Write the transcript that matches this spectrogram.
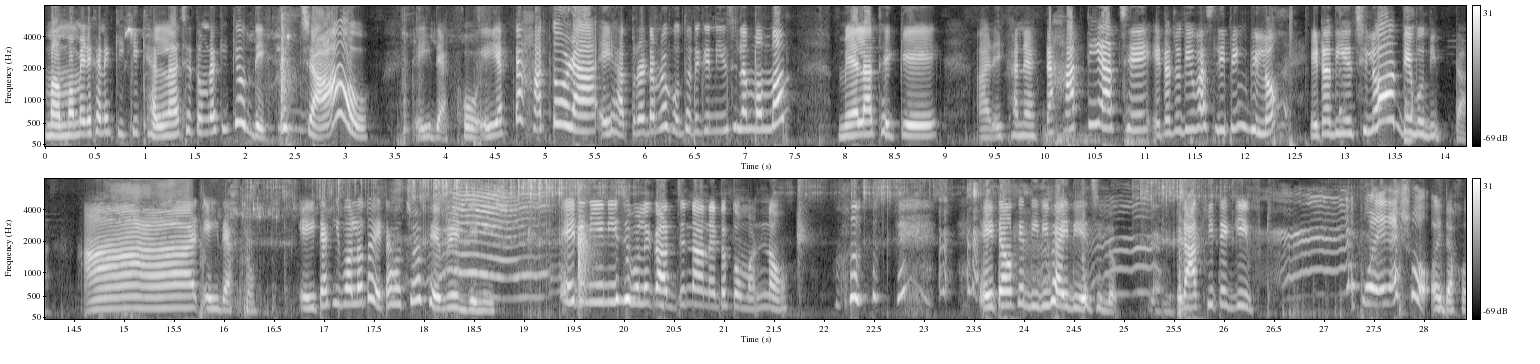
মাম্মামের এখানে কি কি খেলনা আছে তোমরা কি কেউ দেখতে চাও? এই দেখো, এই একটা হাতোড়া। এই হাতোড়াটা আমরা কোথা থেকে নিয়েছিলাম, মাম্মাম? মেলা থেকে। আর এখানে একটা হাতি আছে, এটা যদিও বা স্লিপিং পিলো এটা দিয়েছিল দেবদীপটা আর এই দেখো, এইটা কি বলো তো এটা হচ্ছে ওর ফেভারিট জিনিস। এটা নিয়ে নিয়েছি বলে কাঁদছে, না না, এটা তোমার, নাও। এইটা ওকে দিদিভাই দিয়েছিল। রাখিতে গিফট পড়ে গেছো? ওই দেখো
